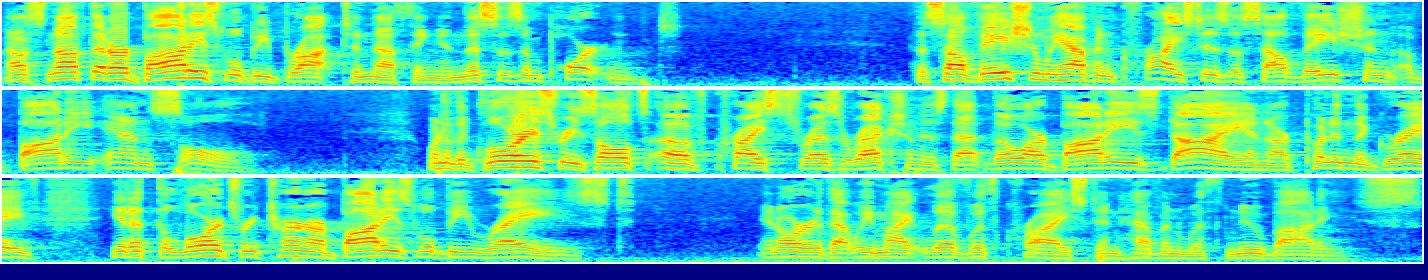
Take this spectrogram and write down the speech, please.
now, it's not that our bodies will be brought to nothing, and this is important. The salvation we have in Christ is a salvation of body and soul. One of the glorious results of Christ's resurrection is that though our bodies die and are put in the grave, yet at the Lord's return our bodies will be raised in order that we might live with Christ in heaven with new bodies.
